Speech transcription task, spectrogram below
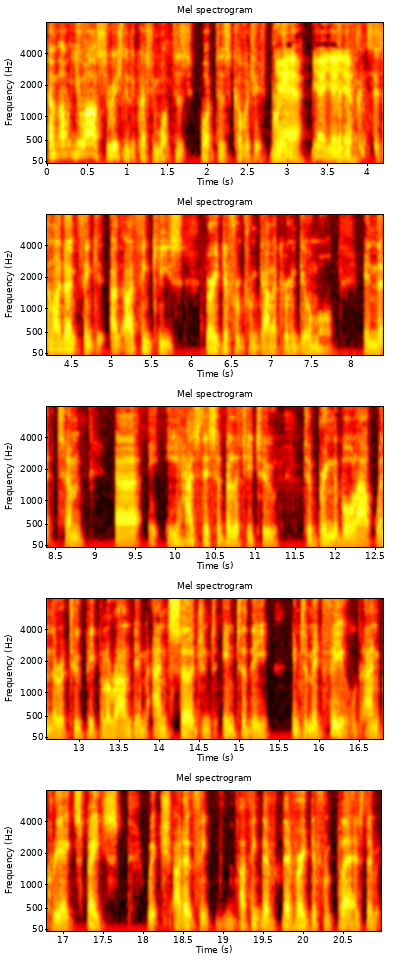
Um, oh, you asked originally the question, what does what does Kovacic bring? Yeah, yeah, yeah, the yeah. differences, and I don't think it, I, I think he's very different from Gallagher and Gilmour in that um, uh, he, has this ability to to bring the ball out when there are two people around him and surge int- into the into midfield and create space. Which I don't think. I think they're they're very different players. There,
